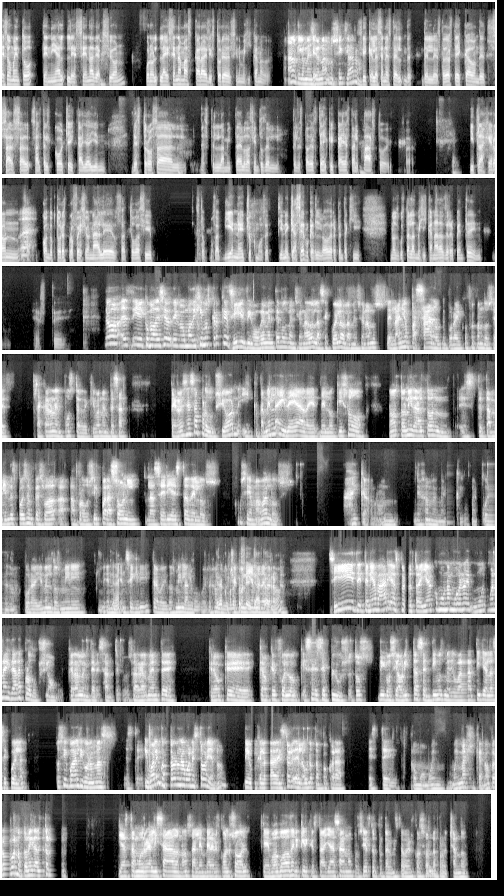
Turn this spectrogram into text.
ese momento tenía la escena de acción, bueno, la escena más cara de la historia del cine mexicano. Ah, que lo mencionamos, sí, claro. Sí, que la escena esta del, de- del Estadio Azteca, donde sal- sal- salta el coche y cae ahí en, destroza el- este, la mitad de los asientos del, del Estadio Azteca y cae hasta el pasto. Y, o sea, y trajeron o sea, conductores profesionales, o sea, todo así, esto, o sea, bien hecho como se tiene que hacer, porque luego de repente aquí nos gustan las mexicanadas de repente este No, es, y como, decía, digo, como dijimos, creo que sí, digo, obviamente hemos mencionado la secuela o la mencionamos el año pasado, que por ahí fue cuando se sacaron el póster de que iban a empezar. Pero es esa producción y también la idea de, de lo que hizo ¿no? Tony Dalton, este, también después empezó a, a- producir para Sony la serie esta de los, ¿cómo se llamaba? Los, ay cabrón, déjame, me, me acuerdo, por ahí en el 2000, en, enseguidita, güey, 2000 algo, güey, déjame lo checo en de IMDb ¿no? rápido. Sí, te- tenía varias, pero traía como una buena, muy buena idea de producción, güey, que era lo interesante, güey. O sea, realmente creo que, creo que fue lo que es ese plus. Entonces, digo, si ahorita sentimos medio baratilla la secuela, pues igual, digo, nomás, este, igual encontraron una buena historia, ¿no? Digo que la historia de la 1 tampoco era, este, como muy, muy mágica, ¿no? Pero bueno, Tony Dalton ya está muy realizado, ¿no? Salen ver el Col Sol, que Bob Odenkirk que está ya sano, por cierto, el protagonista de ver el Col Sol, aprovechando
